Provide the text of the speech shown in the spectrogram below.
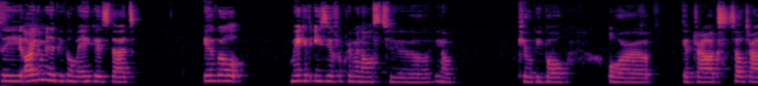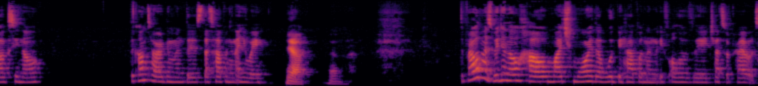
the argument that people make is that it will make it easier for criminals to, you know, kill people or get drugs, sell drugs, you know. The counter argument is that's happening anyway. Yeah. yeah. The problem is we don't know how much more that would be happening if all of the chats were private.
